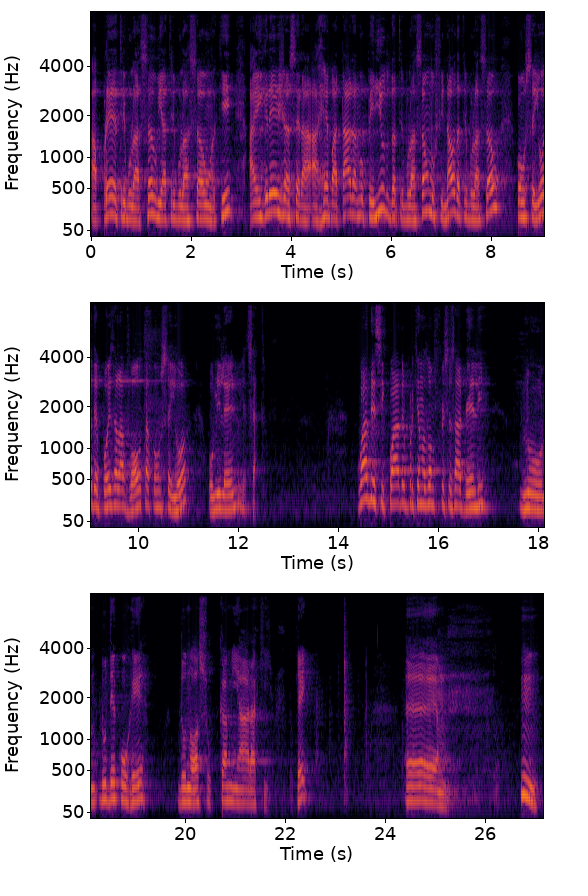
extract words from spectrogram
a pré-tribulação e a tribulação aqui. A igreja será arrebatada no período da tribulação, no final da tribulação, com o Senhor, depois ela volta com o Senhor, o milênio etc. Guarda esse quadro porque nós vamos precisar dele no, no decorrer do nosso caminhar aqui, ok? É... Hum.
